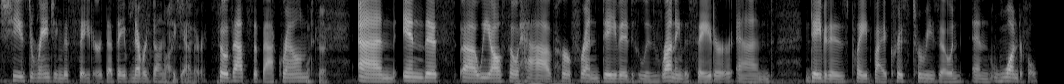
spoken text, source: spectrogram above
She's arranging this seder that they've never done I see. together. So that's the background. Okay. And in this, uh, we also have her friend David, who is running the seder, and David is played by Chris Torizo and, and wonderful,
